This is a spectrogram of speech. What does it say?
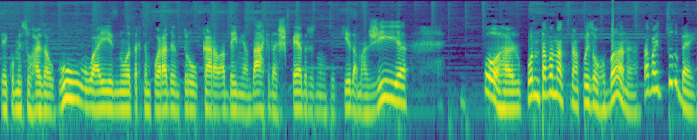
E aí começou Raiz al Ghul, aí na outra temporada entrou o cara lá, Damien Dark, das pedras, não sei o que, da magia. Porra, quando tava na, na coisa urbana, tava aí tudo bem.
